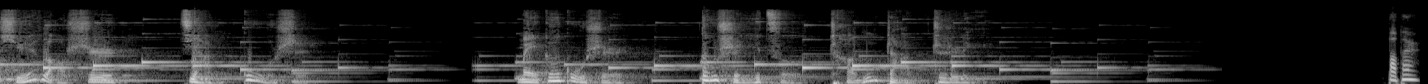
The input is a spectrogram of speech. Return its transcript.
雪老师讲故事，每个故事都是一次成长之旅。宝贝儿，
